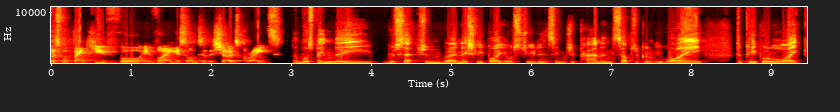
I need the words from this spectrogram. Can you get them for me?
First of all, thank you for inviting us onto the show. It's great. And what's been the reception, well, initially by your students in Japan and subsequently, why do people like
